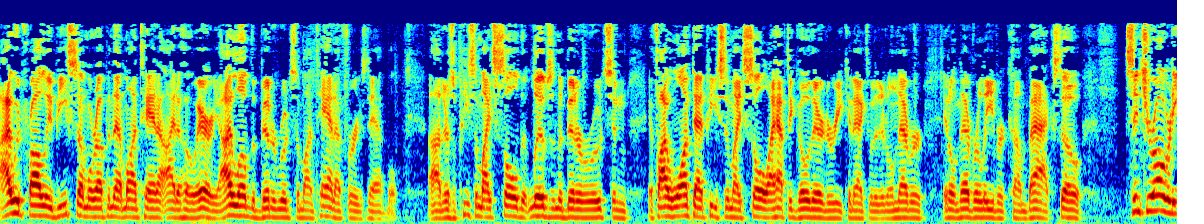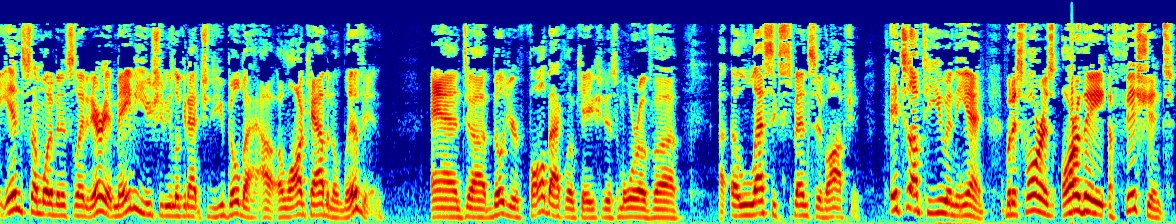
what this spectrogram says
I would probably be somewhere up in that Montana, Idaho area. I love the Bitterroots of Montana, for example. Uh, there's a piece of my soul that lives in the Bitterroots, and if I want that piece of my soul, I have to go there to reconnect with it. It'll never, it'll never leave or come back. So, since you're already in somewhat of an insulated area, maybe you should be looking at should you build a, a log cabin to live in, and uh, build your fallback location as more of a, a less expensive option. It's up to you in the end. But as far as are they efficient,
